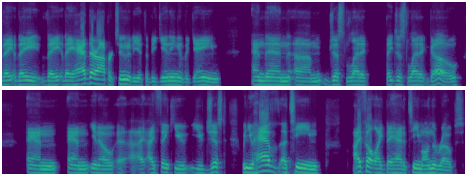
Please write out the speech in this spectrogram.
they they they they had their opportunity at the beginning of the game and then um, just let it they just let it go. And and you know I, I think you you just when you have a team i felt like they had a team on the ropes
